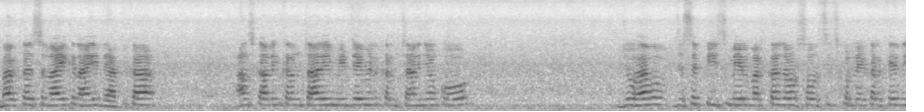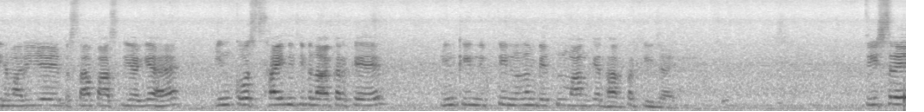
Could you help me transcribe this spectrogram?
वर्कर सिलाई कढ़ाई अध्यापिका अंशकालीन कर्मचारी मिड डे मील कर्मचारियों को जो है वो, जैसे पीस मेल वर्कर्स और सोर्सेज को लेकर के भी हमारी ये प्रस्ताव पास किया गया है, इनको स्थायी नीति बना करके इनकी नियुक्ति न्यूनतम वेतनमान के आधार पर की जाए। तीसरे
